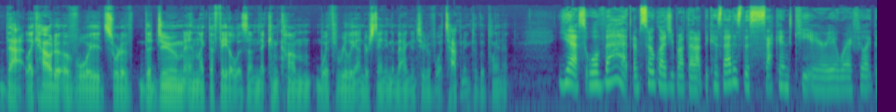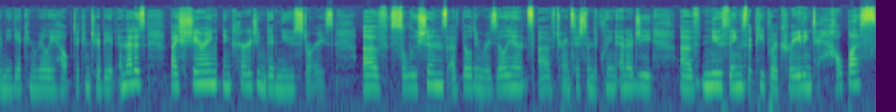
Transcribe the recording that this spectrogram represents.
that, like how to avoid sort of the doom and like the fatalism that can come with really understanding the magnitude of what's happening to the planet. Yes, well, that, I'm so glad you brought that up because that is the second key area where I feel like the media can really help to contribute. And that is by sharing encouraging good news stories of solutions, of building resilience, of transition to clean energy, of new things that people are creating to help us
